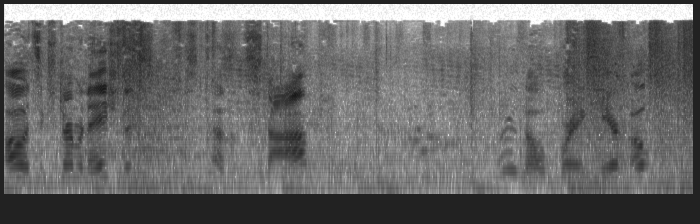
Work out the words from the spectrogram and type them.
Oh, it's extermination. This, this doesn't stop. There's no break here. Oh.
